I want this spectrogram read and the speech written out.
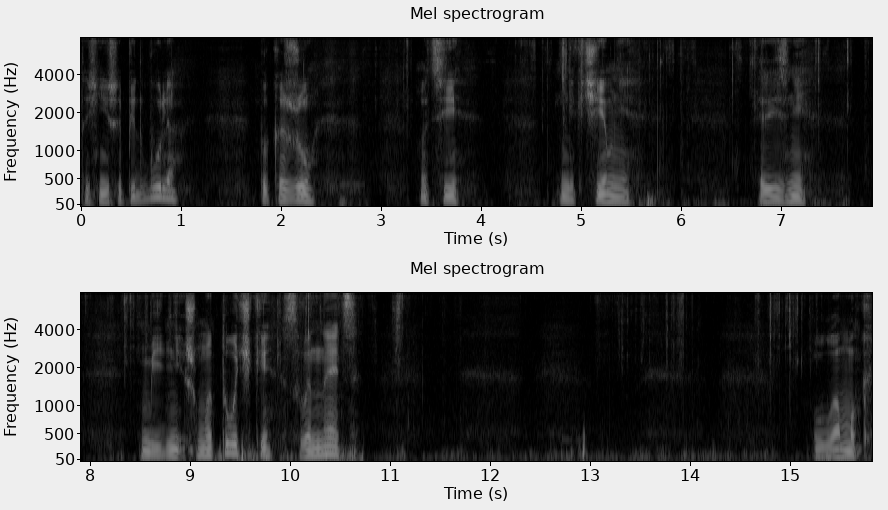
точніше підбуля. Покажу оці нікчемні різні мідні шматочки, свинець, уламок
